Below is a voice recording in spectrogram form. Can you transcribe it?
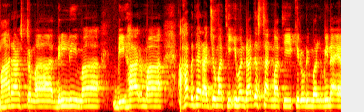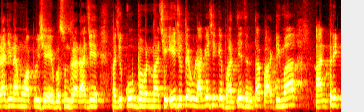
મહારાષ્ટ્રમાં, દિલ્હીમાં, બિહારમાં આ બધા રાજ્યોમાંથી, ઇવન રાજસ્થાનમાંથી કિરોડીમલ મીનાએ રાજીનામું આપ્યું છે, વસુંધરા રાજે હજુ કોપ ભવનમાં છે. એ જોતા એવું લાગે છે કે ભારતીય જનતા પાર્ટીમાં આંતરિક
